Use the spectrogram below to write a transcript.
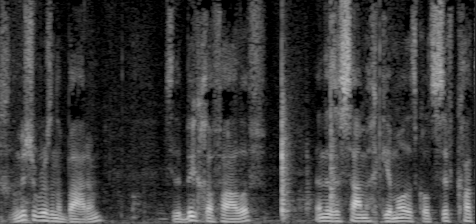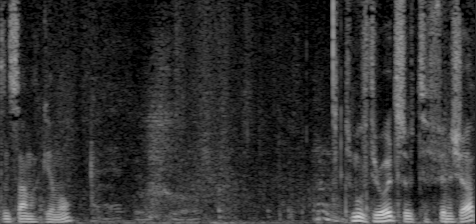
So the Mishnah is on the bottom. See the big Chaf Aleph. Then there's a Samach Gimel. That's called Sif Kat and Samach Gimel. Let's move through it. So to finish up,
